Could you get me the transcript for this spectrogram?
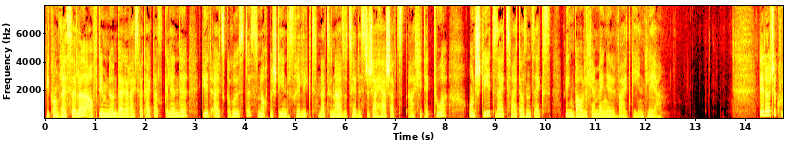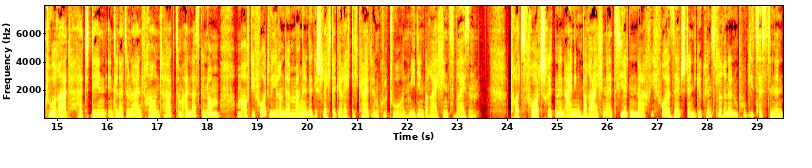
Die Kongresshalle auf dem Nürnberger Reichsparteitagsgelände gilt als größtes noch bestehendes Relikt nationalsozialistischer Herrschaftsarchitektur und steht seit 2006 wegen baulicher Mängel weitgehend leer. Der Deutsche Kulturrat hat den Internationalen Frauentag zum Anlass genommen, um auf die fortwährende mangelnde Geschlechtergerechtigkeit im Kultur- und Medienbereich hinzuweisen. Trotz Fortschritten in einigen Bereichen erzielten nach wie vor selbstständige Künstlerinnen und Publizistinnen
